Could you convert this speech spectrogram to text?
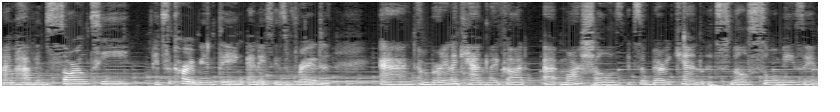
I'm having sorrel tea. It's a caribbean thing and it is red and i'm burning a candle i got at marshall's. It's a berry candle. It smells so amazing.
